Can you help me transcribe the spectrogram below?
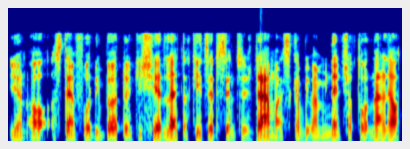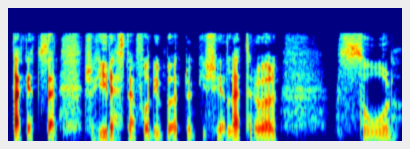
jön a Stanfordi börtönkísérlet, a 2015-ös dráma, ezt kb. minden csatornán leadták egyszer, és a híres Stanfordi börtönkísérletről szól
